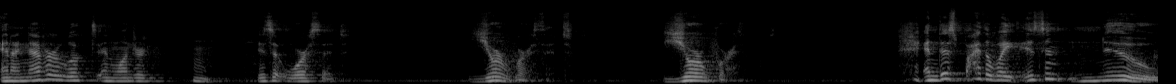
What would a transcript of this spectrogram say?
And I never looked and wondered, hmm, is it worth it? You're worth it. You're worth it. And this, by the way, isn't new.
